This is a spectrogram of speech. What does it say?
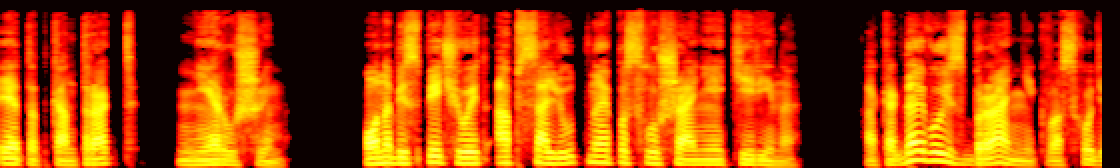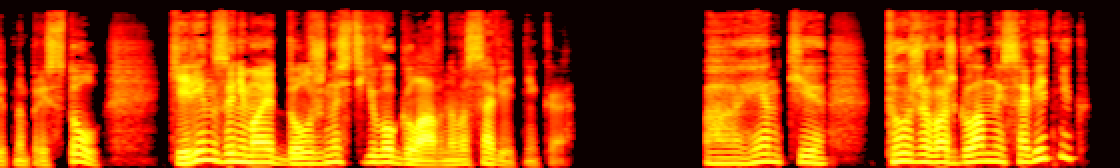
Этот контракт нерушим. Он обеспечивает абсолютное послушание Кирина. А когда его избранник восходит на престол, Кирин занимает должность его главного советника. «А Энки тоже ваш главный советник?» —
